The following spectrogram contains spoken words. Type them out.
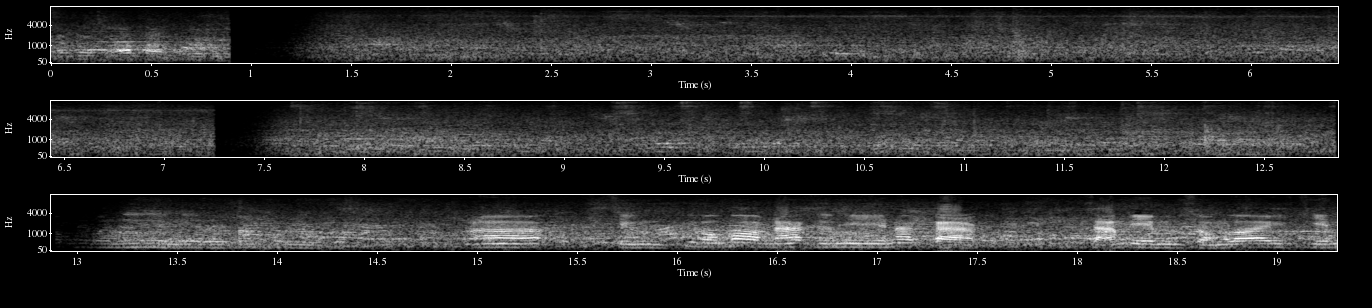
แล้วก็ขอขอบคุณ วันนี้มีอะไรบ้างครับ อ่า สิ่งที่มามอบนะคือมีหน้ากาก 3M 200 ชิ้น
